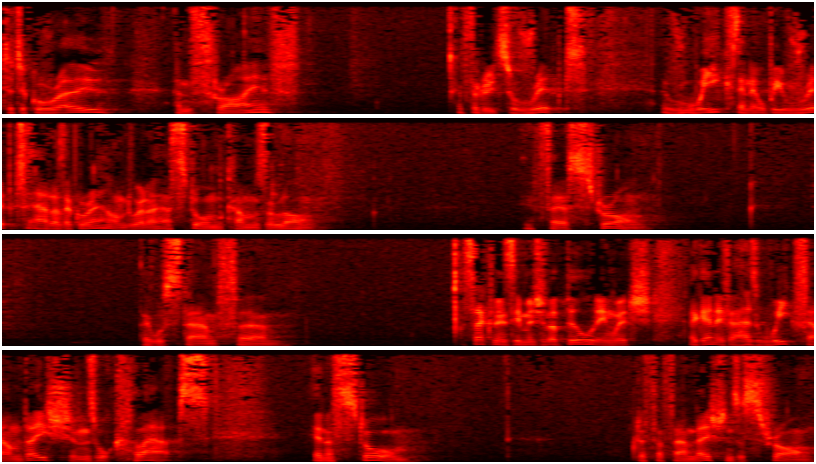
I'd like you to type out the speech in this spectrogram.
to, to grow and thrive. If the roots are ripped, weak, then it will be ripped out of the ground when a storm comes along. If they are strong, they will stand firm. Second is the image of a building which, again, if it has weak foundations, will collapse in a storm. But if the foundations are strong,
